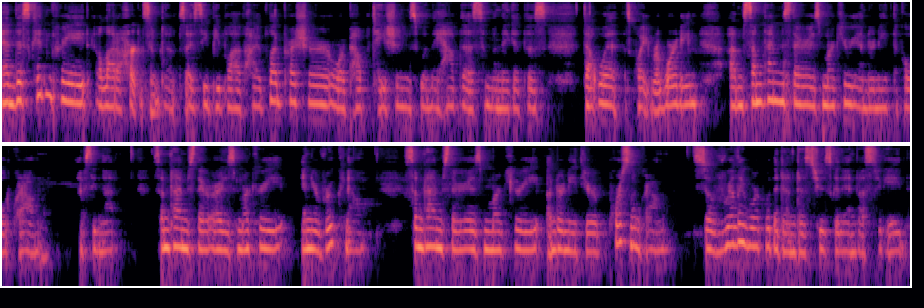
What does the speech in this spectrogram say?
And this can create a lot of heart symptoms. I see people have high blood pressure or palpitations when they have this, and when they get this dealt with, it's quite rewarding. Um, sometimes there is mercury underneath the gold crown. I've seen that. Sometimes there is mercury in your root canal. Sometimes there is mercury underneath your porcelain crown. So, really work with a dentist who's going to investigate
